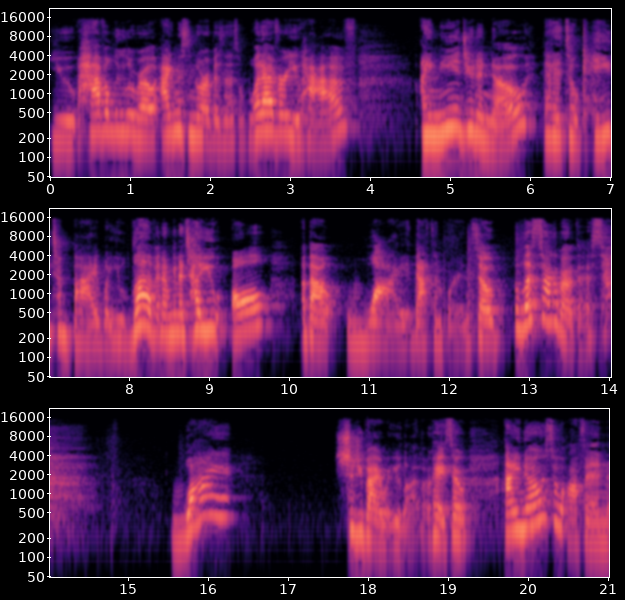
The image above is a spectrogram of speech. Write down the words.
you have a LuLaRoe, Agnes and Dora business, whatever you have, I need you to know that it's okay to buy what you love, and I'm gonna tell you all about why that's important. So let's talk about this. Why should you buy what you love? Okay, so I know so often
